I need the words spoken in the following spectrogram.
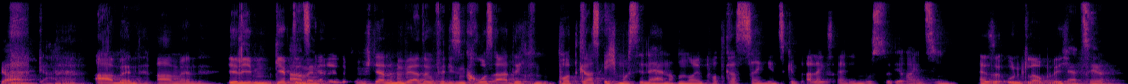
Ja, geil. Amen, Amen. Ihr Lieben, gebt Amen. uns gerne eine 5-Sterne-Bewertung für diesen großartigen Podcast. Ich muss dir nachher noch einen neuen Podcast zeigen, den es gibt, Alex, den musst du dir reinziehen. Also unglaublich. Erzähl.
